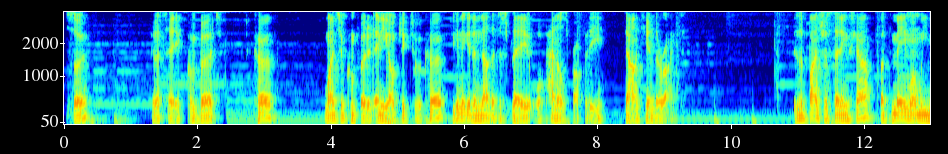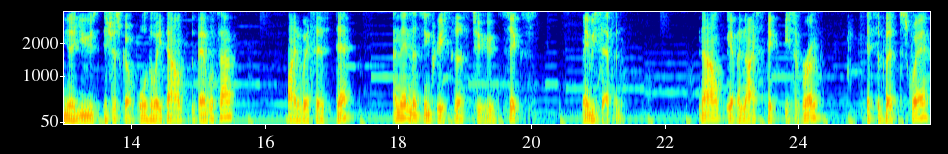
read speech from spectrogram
So I'm going to say convert curve. Once you've converted any object to a curve, you're going to get another display or panels property down here on the right. There's a bunch of settings here, but the main one we need to use is just go all the way down to the bevel tab, find where it says depth, and then let's increase this to 6, maybe 7. Now we have a nice thick piece of rope. It's a bit square,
